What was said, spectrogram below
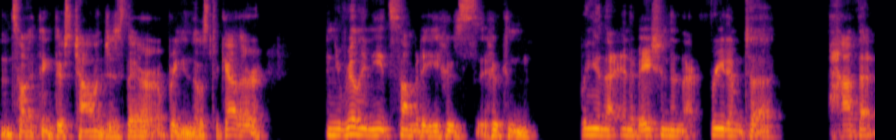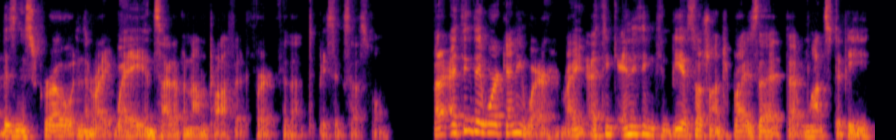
And so I think there's challenges there of bringing those together. And you really need somebody who's who can bring in that innovation and that freedom to have that business grow in the right way inside of a nonprofit for, for that to be successful. But I think they work anywhere, right? I think anything can be a social enterprise that that wants to be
